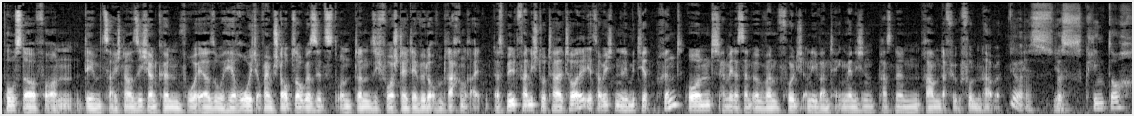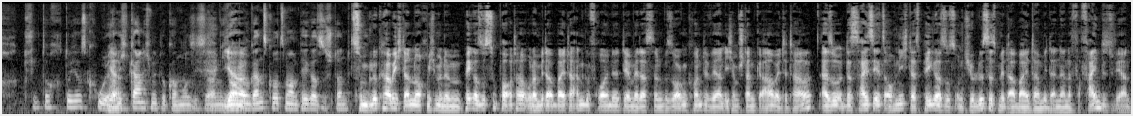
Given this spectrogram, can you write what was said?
Poster von dem Zeichner sichern können, wo er so heroisch auf einem Staubsauger sitzt und dann sich vorstellt, er würde auf dem Drachen reiten. Das Bild fand ich total toll, jetzt habe ich einen limitierten Print und kann mir das dann irgendwann fröhlich an die Wand hängen, wenn ich einen passenden Rahmen Namen dafür gefunden habe. Ja, das, ja. das klingt doch klingt doch durchaus cool. Ja. Habe ich gar nicht mitbekommen, muss ich sagen. Ich ja. war nur ganz kurz mal am Pegasus-Stand. Zum Glück habe ich dann noch mich mit einem Pegasus-Supporter oder Mitarbeiter angefreundet, der mir das dann besorgen konnte, während ich am Stand gearbeitet habe. Also das heißt jetzt auch nicht, dass Pegasus und Ulysses-Mitarbeiter miteinander verfeindet wären.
